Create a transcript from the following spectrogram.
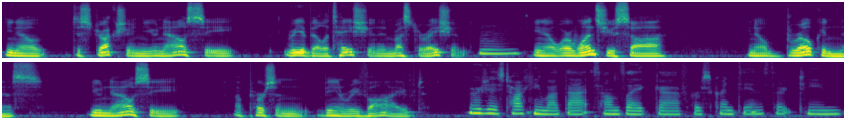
you know, destruction, you now see rehabilitation and restoration. Mm. You know, where once you saw, you know, brokenness, you now see a person being revived. We were just talking about that. Sounds like uh, 1 Corinthians 13.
